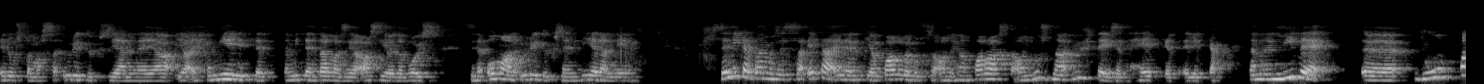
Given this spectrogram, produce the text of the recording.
edustamassa yrityksiänne ja, ja ehkä mietitte, että miten tällaisia asioita voisi sinne omaan yritykseen viedä, niin se, mikä tämmöisessä etäenergiapalvelussa on ihan parasta, on just nämä yhteiset hetket, eli tämmöinen live-jumppa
